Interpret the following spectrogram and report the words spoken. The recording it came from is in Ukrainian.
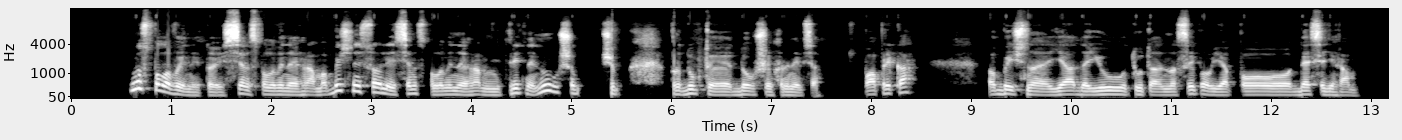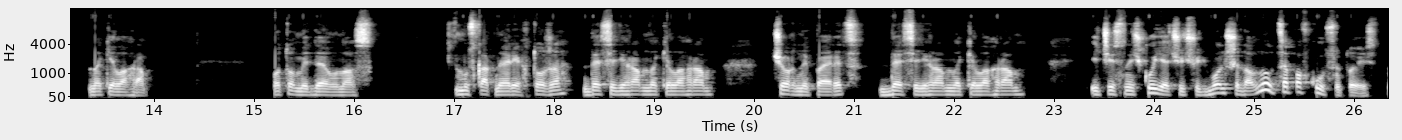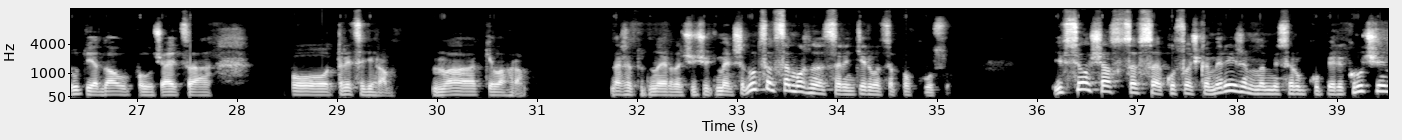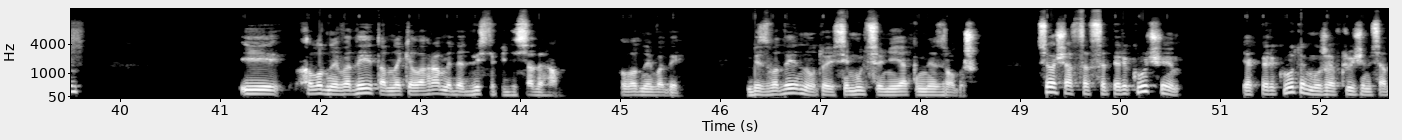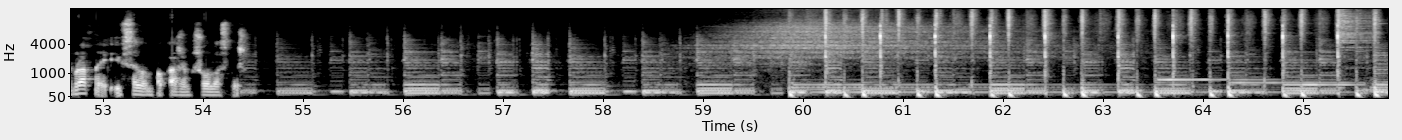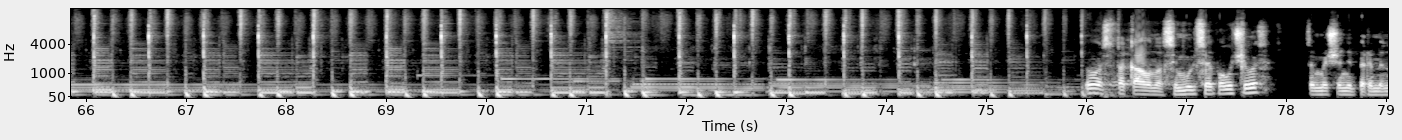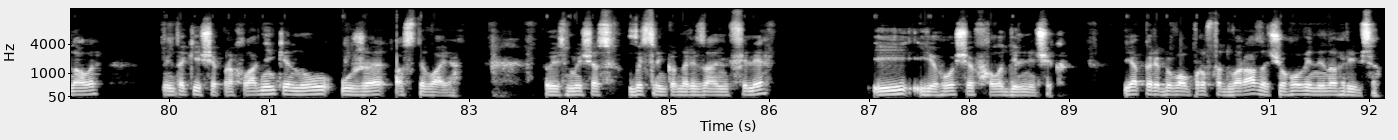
Ну, з половини, то есть 7,5 грам обичної солі, 7,5 грам нітритної, ну, щоб, щоб продукт е, довше хранився. Паприка. Обична я даю, тут насипав я по 10 грам на кілограм. Потім йде у нас мускатний орех теж 10 грам на кілограм. Чорний перець 10 грам на кілограм. І чесничку я чуть-чуть більше дав. Ну, це по вкусу. То тут я дав, виходить, по 30 грам на кілограм. Даже тут, наверное, чуть-чуть менше. Ну, це все можна зорієнтуватися по вкусу. І все, зараз це все кусочками ріжемо, на м'ясорубку перекручуємо. І холодної води там на кілограм йде 250 грам холодної води. Без води, ну, тобто емульсію ніяк не зробиш. Все, зараз це все перекручуємо. Як перекрутимо, вже включимося обратно і все вам покажемо, що у нас вийшло. Ну, ось така у нас емульсія вийшла. Це ми ще не перемінали. Він такий ще прохладненький, ну уже остиває. Тобто ми зараз швидко нарізаємо філе і його ще в холодильничок. Я перебивав просто два рази, чого він і нагрівся.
